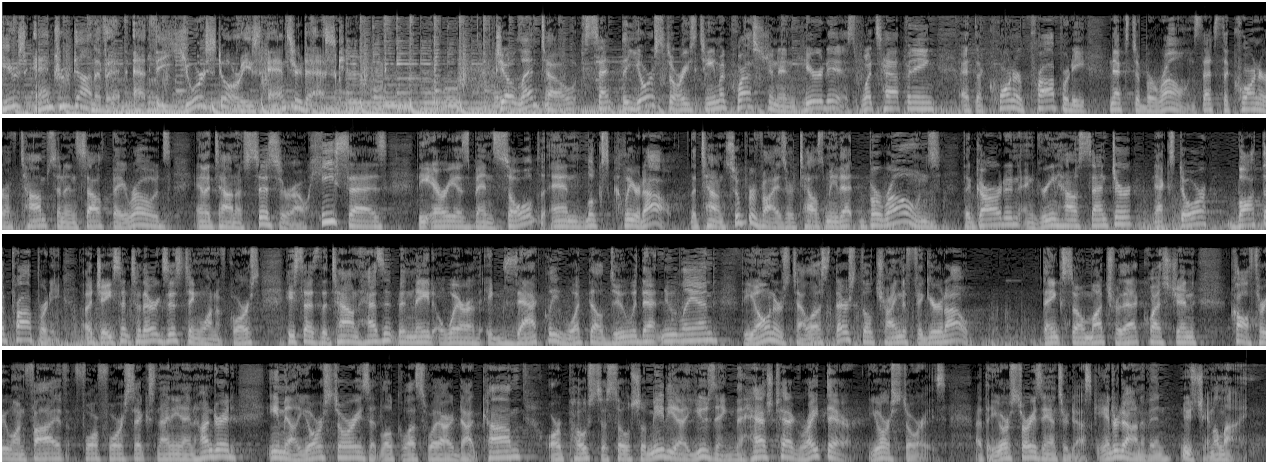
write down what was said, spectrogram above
Here's Andrew Donovan at the Your Stories Answer Desk. Joe Lento sent the Your Stories team a question, and here it is. What's happening at the corner property next to Barone's? That's the corner of Thompson and South Bay Roads in the town of Cicero. He says the area's been sold and looks cleared out. The town supervisor tells me that Barone's, the garden and greenhouse center next door, bought the property, adjacent to their existing one, of course. He says the town hasn't been made aware of exactly what they'll do with that new land. The owners tell us they're still trying to figure it out. Thanks so much for that question. Call 315-446-9900. Email your stories at localsyr.com or post to social media using the hashtag right there, your stories, at the Your Stories Answer Desk. Andrew Donovan, News Channel 9.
